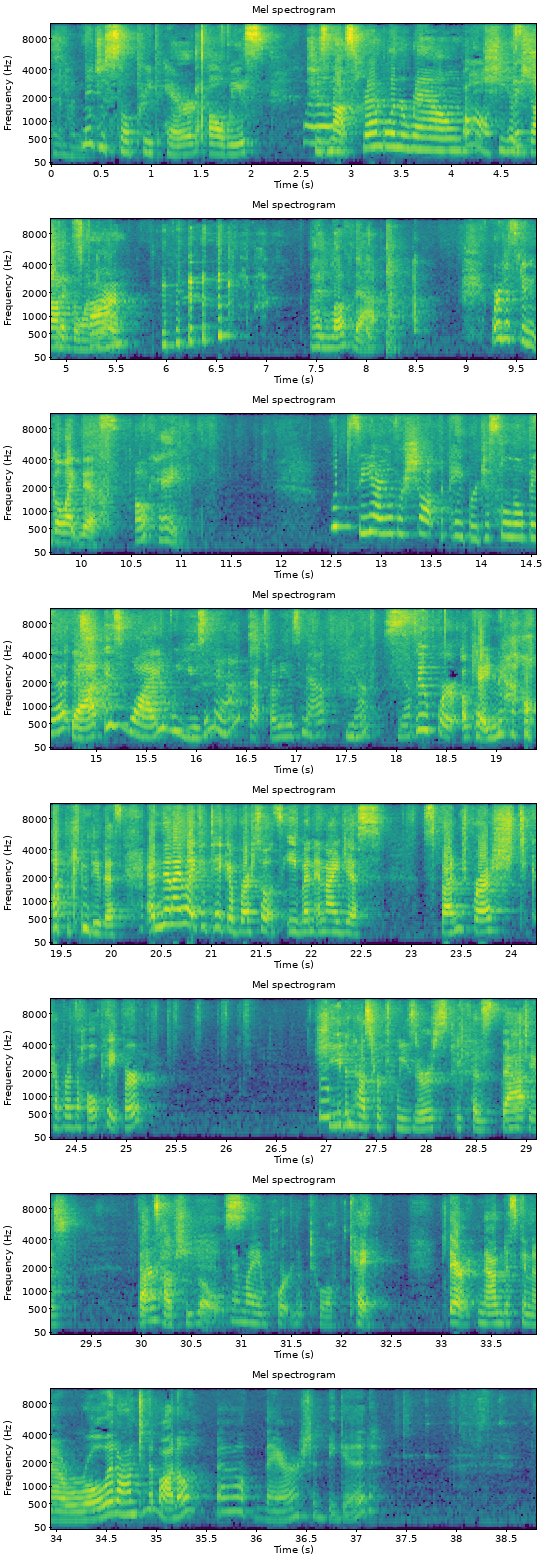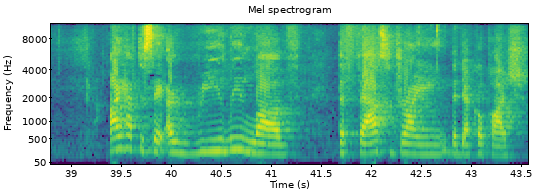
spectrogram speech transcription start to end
And Midge is so prepared always. She's not scrambling around. Oh, she has got it going far. on. I love that. We're just gonna go like this. Okay. Whoopsie, I overshot the paper just a little bit. That is why we use a mat. That's why we use a mat. Yeah. yeah. Super. Okay, now I can do this. And then I like to take a brush so it's even and I just sponge brush to cover the whole paper. She even has her tweezers because that that's They're- how she rolls. They're my important tool. Okay. There. Now I'm just gonna roll it onto the bottle. About there. Should be good. I have to say, I really love the fast drying, the decoupage.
